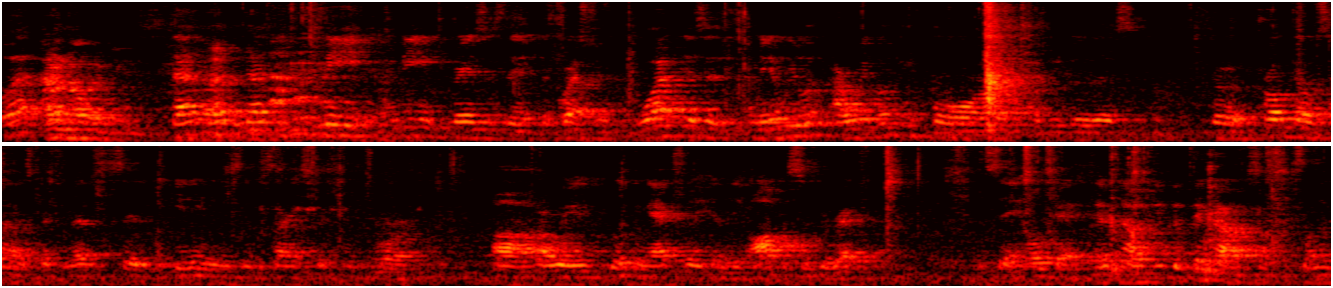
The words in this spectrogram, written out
What? I don't know what it means. That, that, that, to me, to me, raises the, the question, what is it, I mean, are we look, are we looking for, as we do this, sort of proto-science fiction, that's to say the beginnings of science fiction, or uh, are we looking actually in the opposite direction? And saying, okay, and now you could pick out some- we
